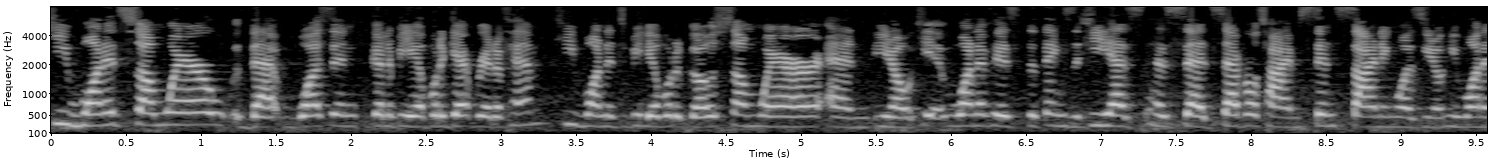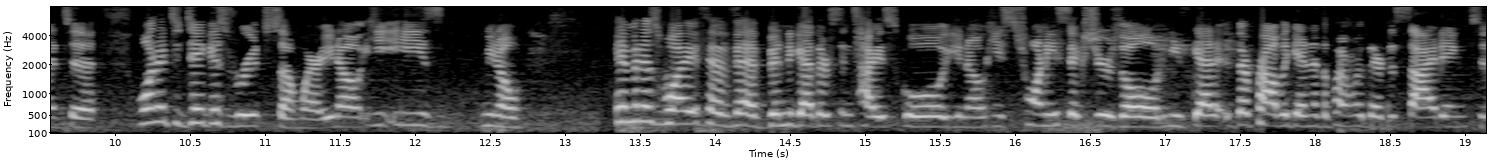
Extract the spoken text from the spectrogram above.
He wanted somewhere that wasn't going to be able to get rid of him. He wanted to be able to go somewhere, and you know, he, one of his the things that he has has said several times since signing was, you know, he wanted to wanted to dig his roots somewhere. You know, he, he's you know him and his wife have, have been together since high school. You know, he's 26 years old. He's get they're probably getting to the point where they're deciding to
